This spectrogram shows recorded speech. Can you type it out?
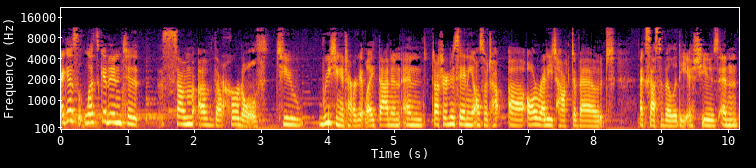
I guess let's get into some of the hurdles to reaching a target like that. And, and Dr. Dosani also ta- uh, already talked about accessibility issues. And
